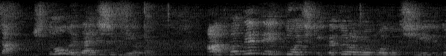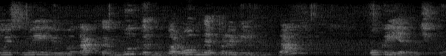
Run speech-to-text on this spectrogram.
Так, что мы дальше делаем? От вот этой точки, которую мы получили, то есть мы ее вот так как будто бы воровно провели, да, по клеточкам,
